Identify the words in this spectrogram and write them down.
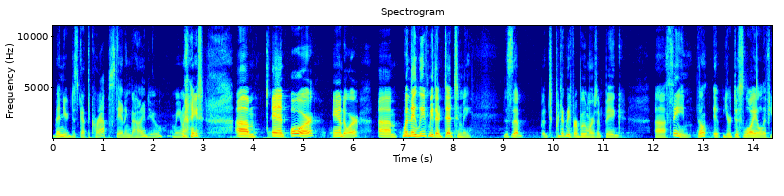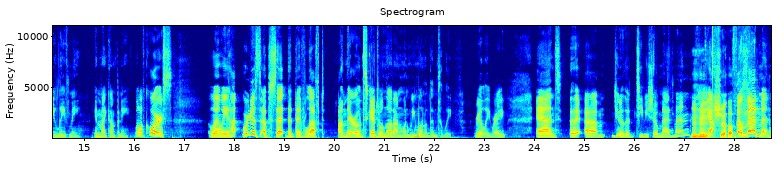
then you just got the crap standing behind you. I mean, right? Um, and or and or um, when they leave me, they're dead to me. This is a particularly for boomers a big uh, theme. Don't if, you're disloyal if you leave me in my company. Well, of course, when we we're just upset that they've left on their own schedule, not on when we wanted them to leave. Really, right? And uh, um, you know the TV show Mad Men. yeah, sure. So Mad Men,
